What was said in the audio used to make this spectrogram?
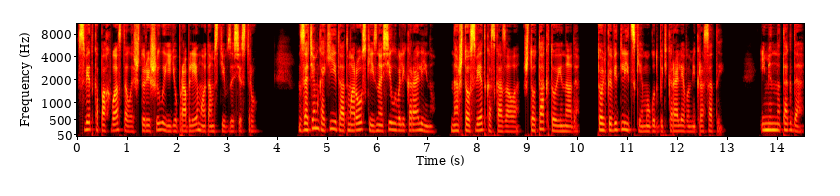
Светка похвасталась, что решила ее проблему, отомстив за сестру. Затем какие-то отморозки изнасиловали Каролину, на что Светка сказала, что так то и надо. Только Ветлицкие могут быть королевами красоты. Именно тогда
